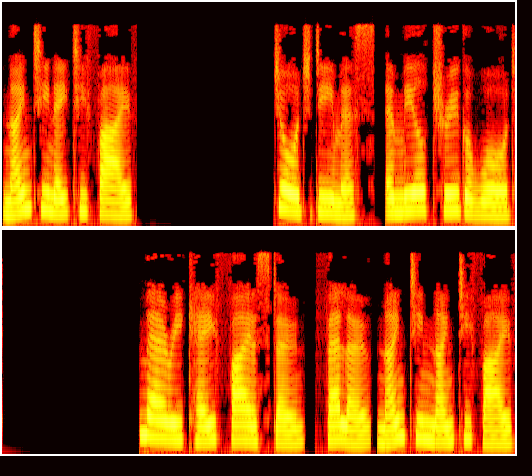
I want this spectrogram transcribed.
1985 George Demas, Emil Truog Award Mary K. Firestone, Fellow 1995,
